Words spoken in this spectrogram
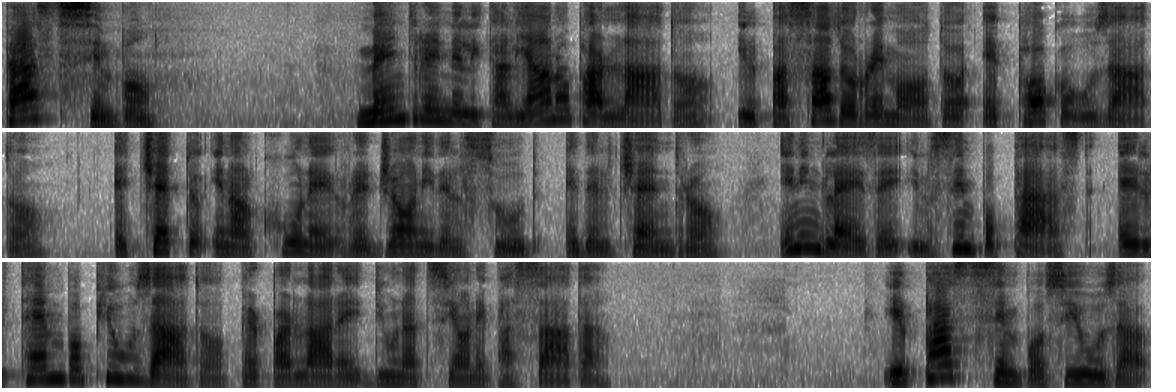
Past simple. Mentre nell'italiano parlato il passato remoto è poco usato, eccetto in alcune regioni del sud e del centro, in inglese il simple past è il tempo più usato per parlare di un'azione passata. Il past simple si usa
